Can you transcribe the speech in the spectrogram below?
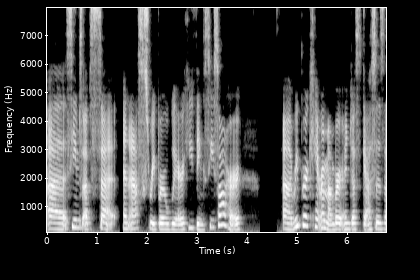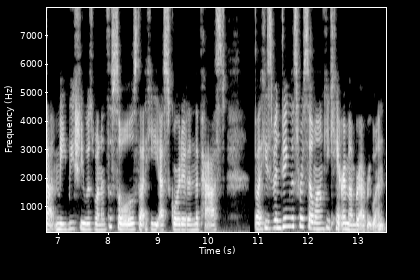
uh, seems upset and asks Reaper where he thinks he saw her. Uh, Reaper can't remember and just guesses that maybe she was one of the souls that he escorted in the past, but he's been doing this for so long he can't remember everyone.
